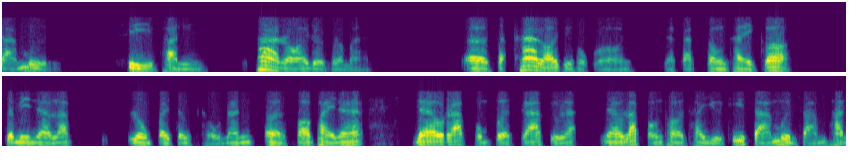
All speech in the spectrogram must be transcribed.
สามหมื่นสี่พันห้าร้อยโดยประมาณ เอ่อห้าร้อยถึงหกร้อยนะครับ ทองไทยก็จะมีแนวรับลงไปตรงแถวนั้น เออขออภัยนะฮะ แนวรับผมเปิดกราฟอยู่แล้วแนวรับของทองไทยอยู่ที่สามหมื่นสามพัน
